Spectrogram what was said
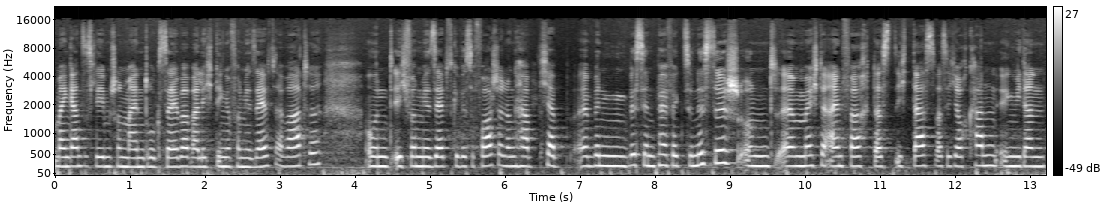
mein ganzes Leben schon meinen Druck selber, weil ich Dinge von mir selbst erwarte und ich von mir selbst gewisse Vorstellungen habe. Ich hab, äh, bin ein bisschen perfektionistisch und äh, möchte einfach, dass ich das, was ich auch kann, irgendwie dann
